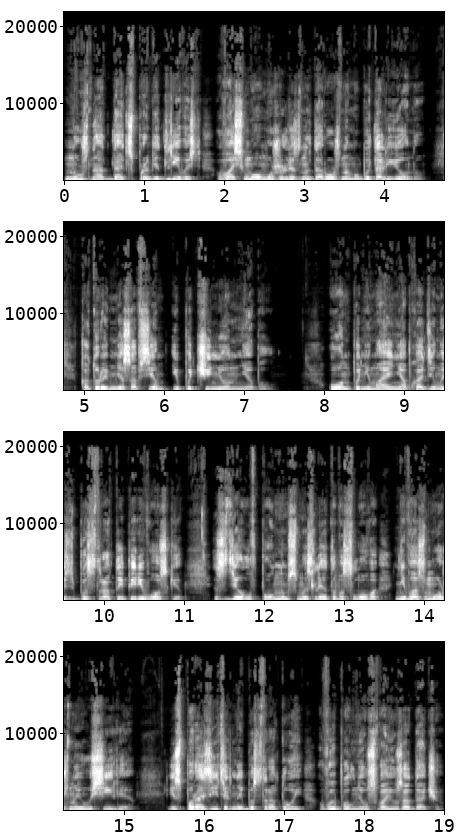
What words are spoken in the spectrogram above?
нужно отдать справедливость восьмому железнодорожному батальону, который мне совсем и подчинен не был. Он, понимая необходимость быстроты перевозки, сделал в полном смысле этого слова невозможные усилия и с поразительной быстротой выполнил свою задачу.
